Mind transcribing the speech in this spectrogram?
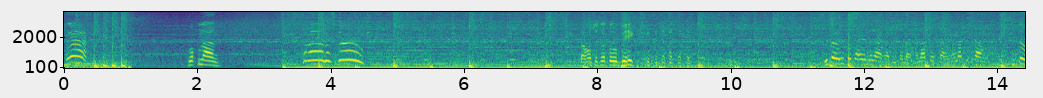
Tara! Walk lang. Let's go! Takot siya sa tubig. dito, dito tayo lalakad. Dito lang. Malapit lang. Malapit lang. Dito.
